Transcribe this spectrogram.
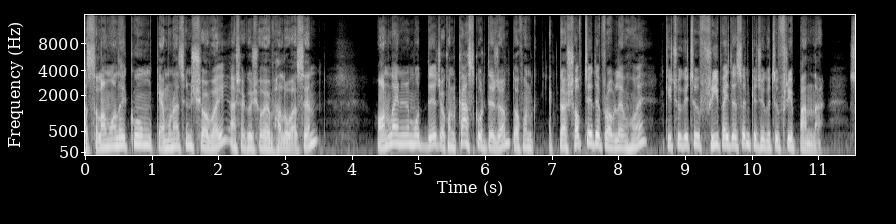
আসসালামু আলাইকুম, কেমন আছেন সবাই? আশা করি সবাই ভালো আছেন। অনলাইনের মধ্যে যখন কাজ করতে যান, তখন একটা সবচেয়ে প্রবলেম হয়, কিছু কিছু ফ্রি পাইতেছেন, কিছু কিছু ফ্রি পান না। সো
